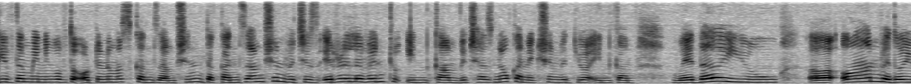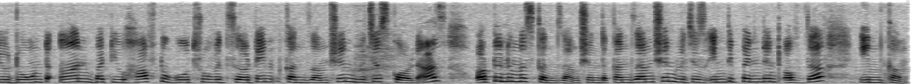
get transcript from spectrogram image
give the meaning of the autonomous consumption? The consumption which is irrelevant to income which has no connection with your income. Whether you uh, earn whether you don't earn but you have to go through with certain consumption which is called as autonomous consumption the consumption which is independent of the income.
